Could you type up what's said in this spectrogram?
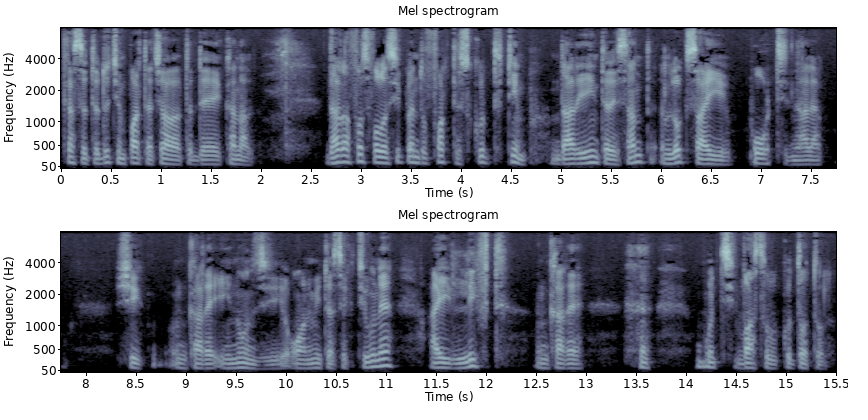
ca să te duci în partea cealaltă de canal. Dar a fost folosit pentru foarte scurt timp. Dar e interesant, în loc să ai porți din alea și în care inunzi o anumită secțiune, ai lift în care muți vasul cu totul.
